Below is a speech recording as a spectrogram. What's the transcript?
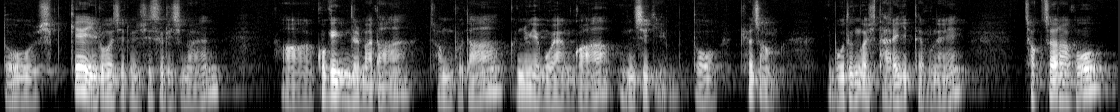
또 쉽게 이루어지는 시술이지만 어, 고객님들마다 전부 다 근육의 모양과 움직임 또 표정 이 모든 것이 다르기 때문에 적절하고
